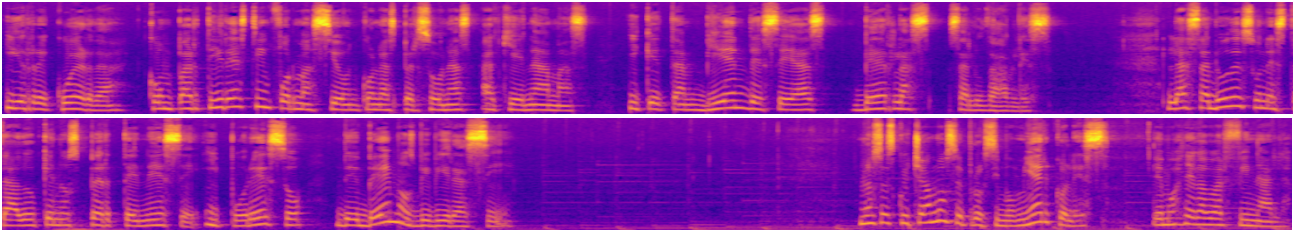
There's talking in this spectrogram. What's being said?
Y recuerda compartir esta información con las personas a quien amas y que también deseas verlas saludables. La salud es un estado que nos pertenece y por eso debemos vivir así. Nos escuchamos el próximo miércoles. Hemos llegado al final.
